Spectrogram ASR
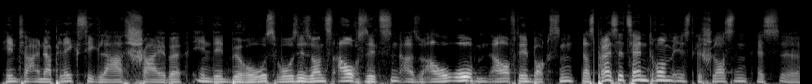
hinter einer Plexiglasscheibe in den Büros, wo sie sonst auch sitzen, also auch oben auf den Boxen. Das Pressezentrum ist geschlossen, es äh,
